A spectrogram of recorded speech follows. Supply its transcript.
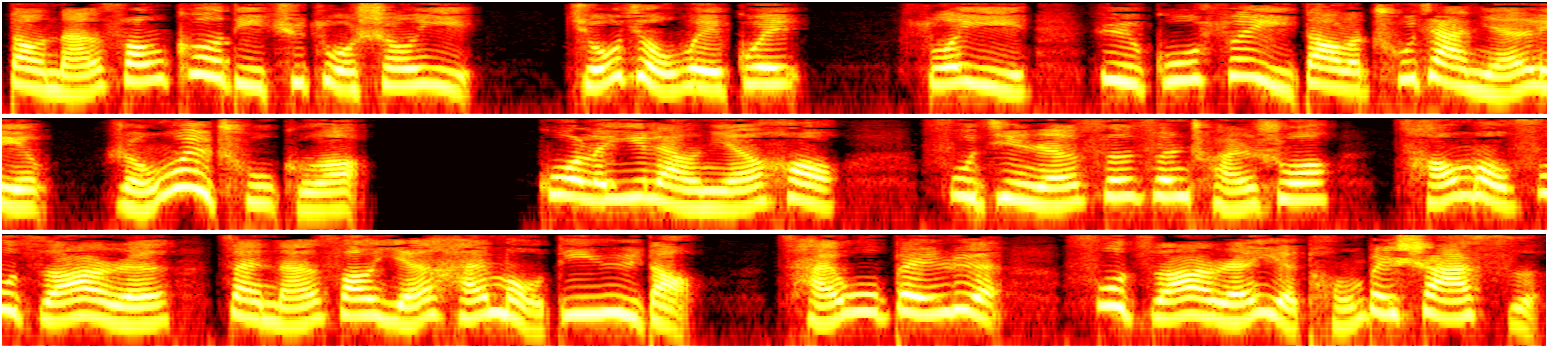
到南方各地去做生意，久久未归，所以玉姑虽已到了出嫁年龄，仍未出阁。过了一两年后，附近人纷纷传说曹某父子二人在南方沿海某地遇到，财物被掠，父子二人也同被杀死。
